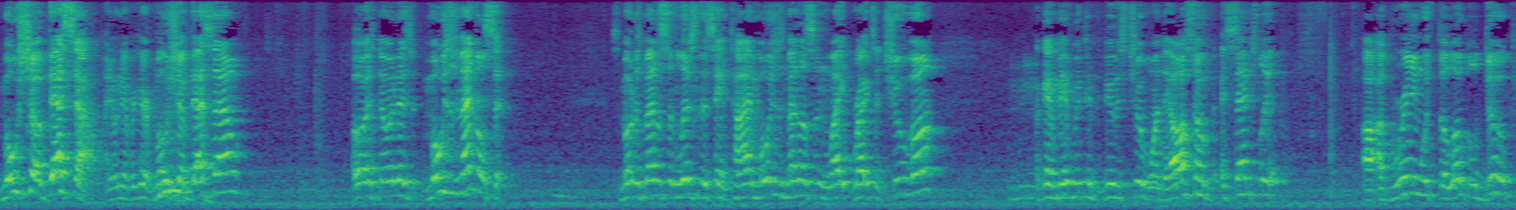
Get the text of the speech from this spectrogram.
Moshe of Dessau. Anyone ever hear Moshe of Dessau? Otherwise known as Moses Mendelssohn. So Moses Mendelssohn lives in the same time. Moses Mendelssohn writes a tshuva. Mm-hmm. Again, maybe we could do this tshuva one day. Also, essentially uh, agreeing with the local duke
